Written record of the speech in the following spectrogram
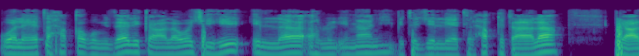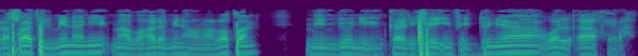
ولا يتحقق بذلك على وجهه إلا أهل الإيمان بتجليات الحق تعالى في عرصات المنن ما ظهر منها وما بطن من دون إنكار شيء في الدنيا والآخرة.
